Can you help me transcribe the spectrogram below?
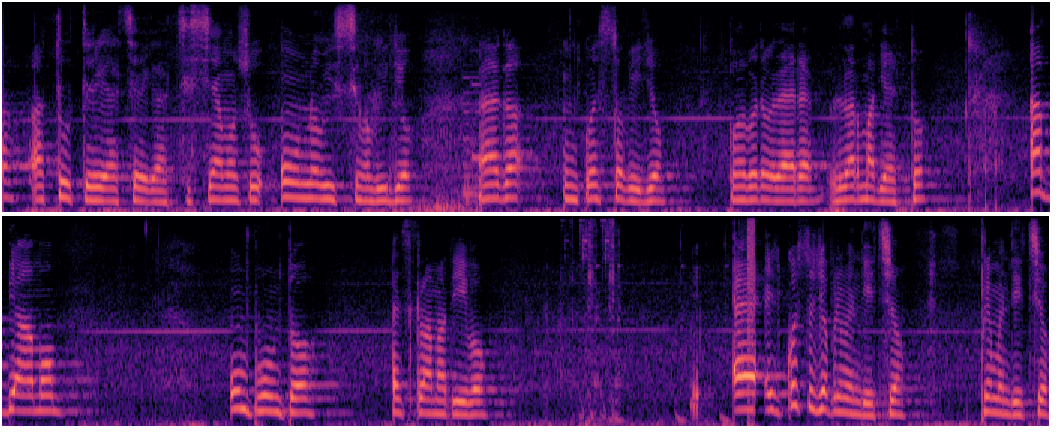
Buonasera a tutti ragazzi e ragazzi, siamo su un nuovissimo video. Raga, in questo video, come potete vedere, l'armadietto Abbiamo un punto esclamativo. E, questo è già primo indizio Primo indizio.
